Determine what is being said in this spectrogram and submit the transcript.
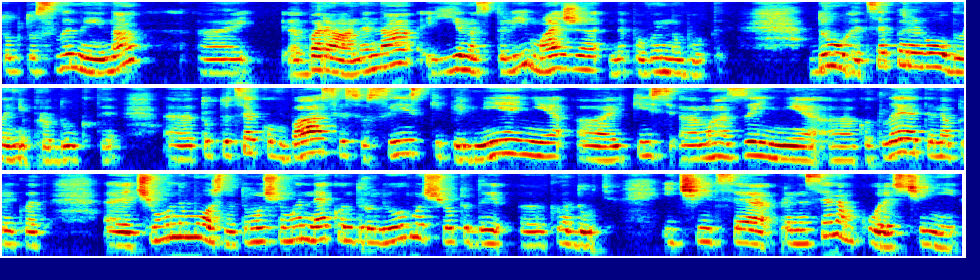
тобто свинина, баранина, її на столі майже не повинно бути. Друге це перероблені продукти. Е, Тобто це ковбаси, сосиски, пельмені, е, якісь е, магазинні котлети, наприклад. Е, Чому не можна? Тому що ми не контролюємо, що туди е, кладуть, і чи це принесе нам користь чи ні.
